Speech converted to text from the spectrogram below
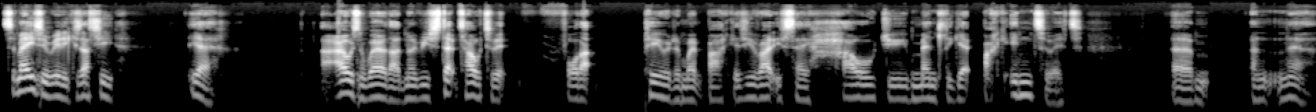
It's amazing, really, because actually, yeah, I wasn't aware of that. Now, if you stepped out of it for that period and went back, as you rightly say, how do you mentally get back into it? Um, and yeah,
